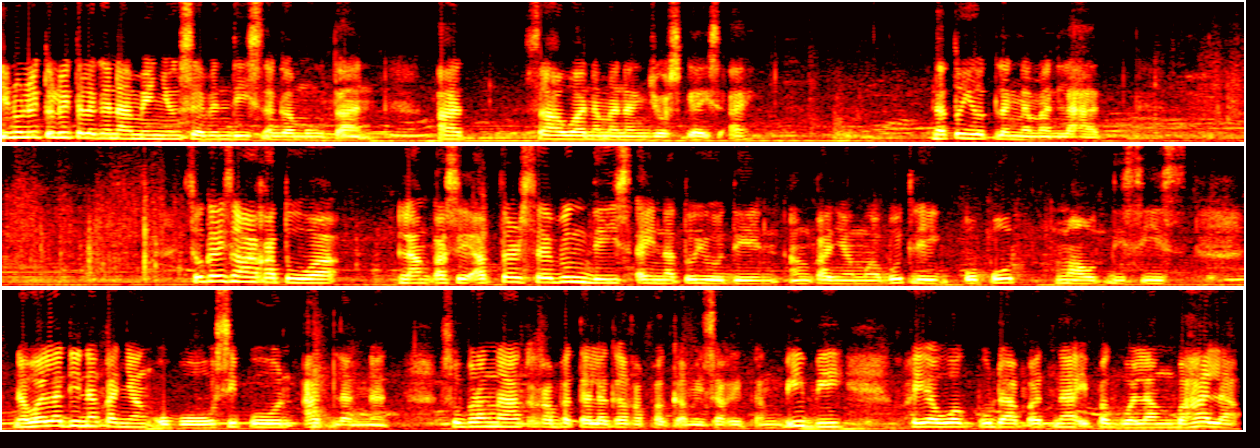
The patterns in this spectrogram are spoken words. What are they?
tinuloy-tuloy talaga namin yung 7 days na gamutan. At sa awa naman ng Diyos guys ay natuyot lang naman lahat. So guys, nakakatuwa lang kasi after 7 days ay natuyo din ang kanyang mga butlig, upot, mouth disease. Nawala din ang kanyang ubo, sipon at lagnat. Sobrang nakakakaba talaga kapag kami sakit ang baby, kaya wag po dapat na ipagwalang bahala.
